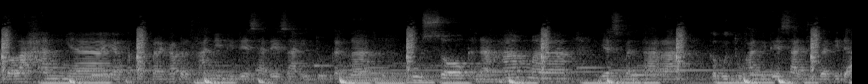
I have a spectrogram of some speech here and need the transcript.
atau lahannya yang tempat mereka bertani di desa-desa itu kena puso, kena hama, ya sementara kebutuhan di desa juga tidak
